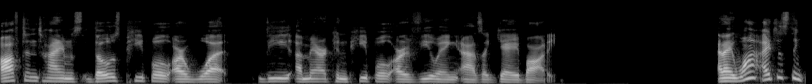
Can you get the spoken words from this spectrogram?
oftentimes those people are what the american people are viewing as a gay body. And i want i just think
